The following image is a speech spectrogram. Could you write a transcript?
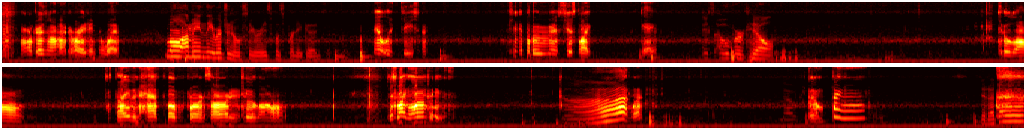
Naruto's not great anyway. Well, I mean the original series was pretty good. It was decent. Shippuden's just like game. It's overkill. Too long. Not even half of it's already too long. Just like One Piece. Uh, What? no. Boom, bing. Da-da-da.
